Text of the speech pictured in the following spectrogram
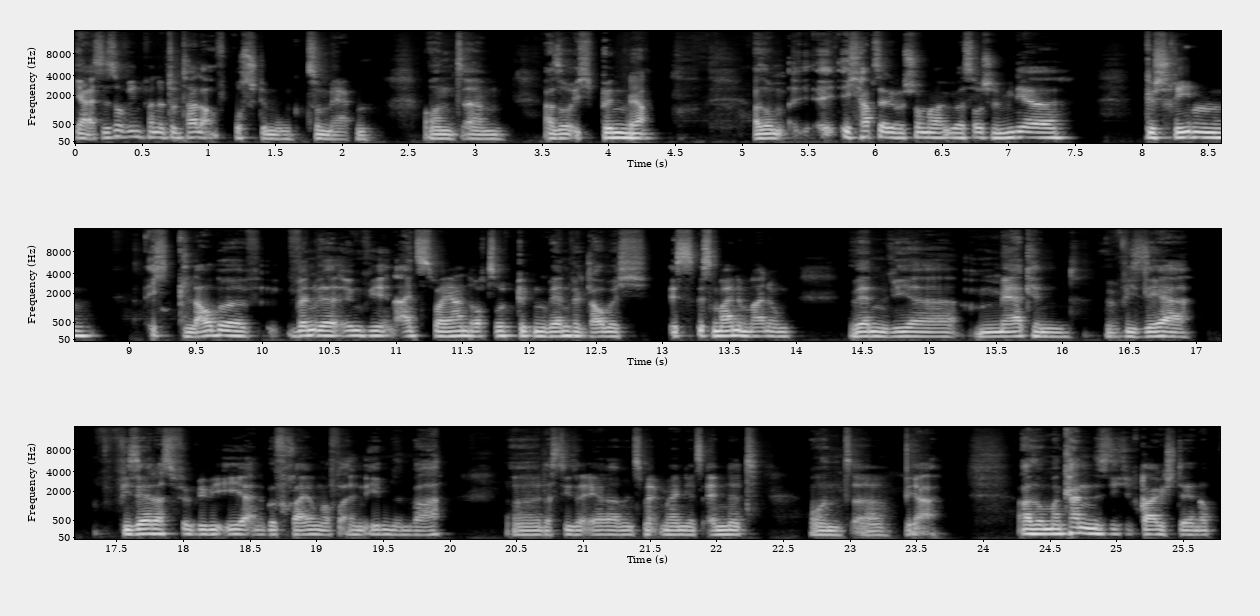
Ja, es ist auf jeden Fall eine totale Aufbruchsstimmung zu merken. Und ähm, also ich bin, ja. also ich habe es ja schon mal über Social Media geschrieben, ich glaube, wenn wir irgendwie in ein, zwei Jahren darauf zurückblicken, werden wir, glaube ich, ist, ist meine Meinung, werden wir merken, wie sehr, wie sehr das für WWE eine Befreiung auf allen Ebenen war, äh, dass diese Ära Vince McMahon jetzt endet. Und äh, ja, also man kann sich die Frage stellen, ob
